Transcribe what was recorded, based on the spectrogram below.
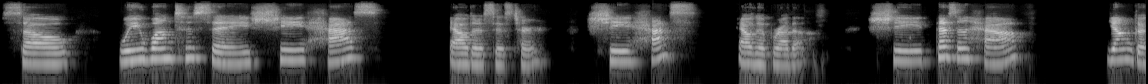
So we want to say she has elder sister. She has elder brother. She doesn't have younger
